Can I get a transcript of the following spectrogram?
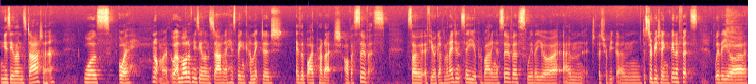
New Zealand's data was, or not most, a lot of New Zealand's data has been collected as a byproduct of a service. So if you're a government agency, you're providing a service, whether you're um, um, distributing benefits, whether you're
